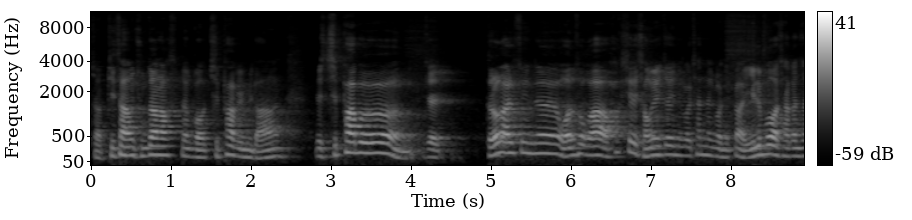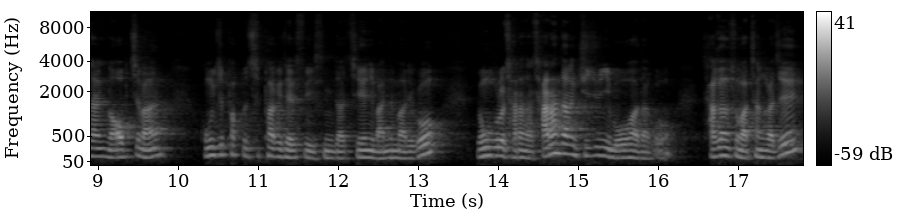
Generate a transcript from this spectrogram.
자, 비상 중단 학습전거 집합입니다. 이제 집합은 이제 들어갈 수 있는 원소가 확실히 정해져 있는 걸 찾는 거니까 일부와 작은 차이는 없지만 공집합도 집합이 될 수 있습니다. 지연이 맞는 말이고 농구를 잘한다. 잘한다는 기준이 모호하다고. 작은 수 마찬가지.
